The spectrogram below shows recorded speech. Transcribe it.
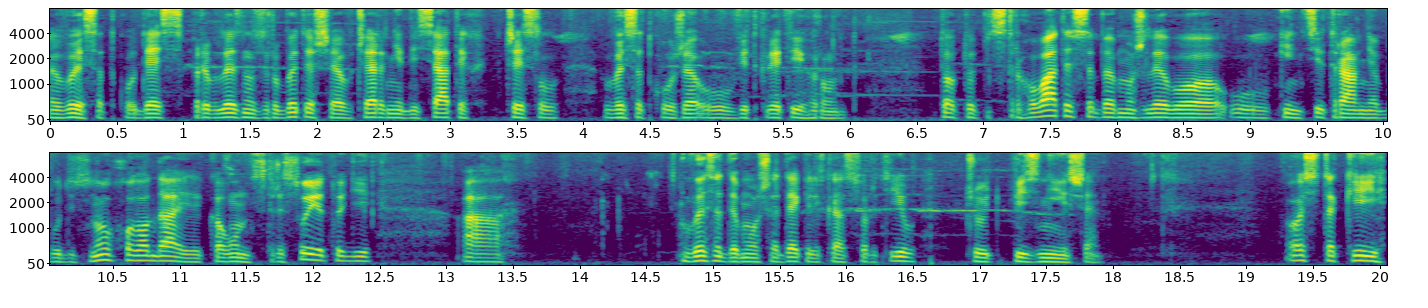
висадку, десь приблизно зробити ще в червні 10 чисел висадку вже у відкритий ґрунт. Тобто підстрахувати себе, можливо, у кінці травня будуть знову холода, і кавун стресує тоді, а висадимо ще декілька сортів чуть пізніше. Ось такий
